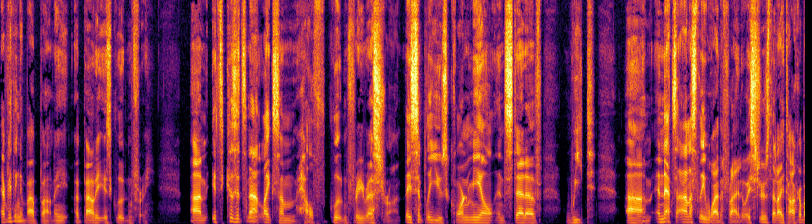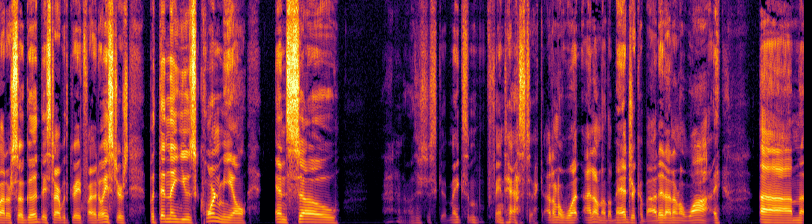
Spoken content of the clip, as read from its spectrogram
Everything about Bounty, uh, Bounty is gluten free. Um, it's because it's not like some health gluten free restaurant. They simply use cornmeal instead of wheat. Um, and that's honestly why the fried oysters that I talk about are so good. They start with great fried oysters, but then they use cornmeal. And so, I don't know, this just makes them fantastic. I don't know what, I don't know the magic about it. I don't know why. Um,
